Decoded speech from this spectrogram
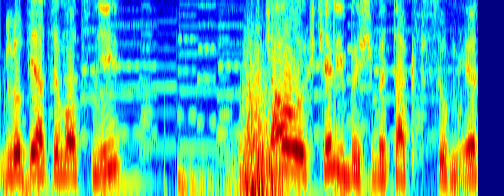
Glut jacy mocni? Chciało, chcielibyśmy tak w sumie.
